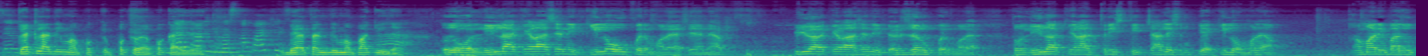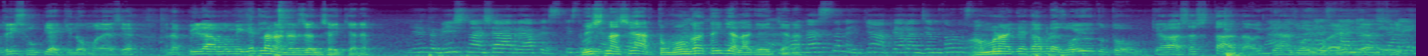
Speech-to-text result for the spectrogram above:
છે કેટલા દીમાં પક પકવે પકાઈ જાય? ત્રણ દિવસમાં પાકી બે ત્રણ દીમાં પાકી જાય. તો જો લીલા કેળા છે ને કિલો ઉપર મળે છે અને પીળા કેળા છે ને ડઝન ઉપર મળે. તો લીલા કેળા ત્રીસથી ચાલીસ રૂપિયા કિલો મળે. અમારી બાજુ ત્રીસ રૂપિયા કિલો મળે છે. અને પીળા મમ્મી કેટલાના ડઝન છે અત્યારે? વીસના ચાર તો મોંઘા થઈ ગયા લાગે અત્યારે. હમણાં ક્યાંક આપણે જોયું હતું તો કેળા સસ્તા હતા ક્યાં જોયું આઈડિયા નથી.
